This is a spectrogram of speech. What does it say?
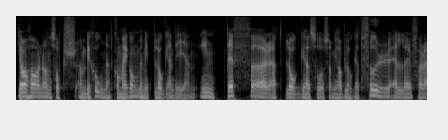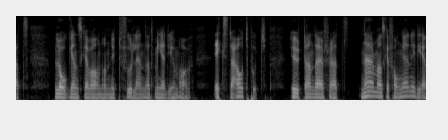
jag har någon sorts ambition att komma igång med mitt bloggande igen. Inte för att blogga så som jag har bloggat förr eller för att bloggen ska vara något nytt fulländat medium av extra output, utan därför att när man ska fånga en idé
